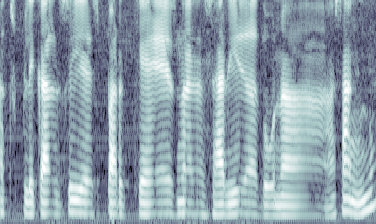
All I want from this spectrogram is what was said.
explicar-los és per què és necessari de donar sang, no?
